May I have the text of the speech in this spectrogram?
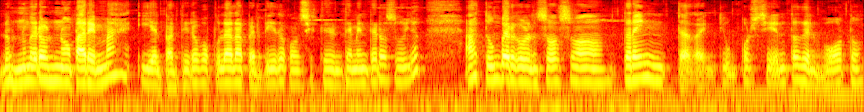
Los números no paren más y el Partido Popular ha perdido consistentemente lo suyo hasta un vergonzoso 30-31% del voto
